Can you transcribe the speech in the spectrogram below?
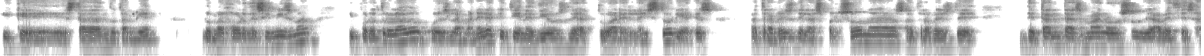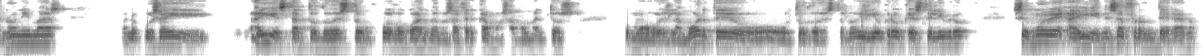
y que está dando también lo mejor de sí misma. Y por otro lado, pues la manera que tiene Dios de actuar en la historia, que es a través de las personas, a través de, de tantas manos a veces anónimas. Bueno, pues ahí, ahí está todo esto en juego cuando nos acercamos a momentos como es la muerte o, todo esto, ¿no? Y yo creo que este libro se mueve ahí, en esa frontera, ¿no?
